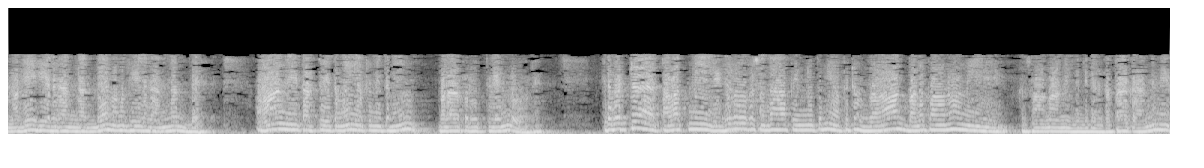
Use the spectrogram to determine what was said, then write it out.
මගේ කියලා ගන්නත් බෑ මම කියලා ගන්නත් බෑ ආන්නේ தත්ත්වය තමයි අපි මෙතනින් බලාපොරොත්තු වෙන්න ඕනේ එතකොට තවත් මේ ලෙඩ රෝග සඳහා පින්නතුනි අපිට උගාක් බලපානවා මේ සාමාන්‍ය ලෙඩ ගැන කතා කරන්නේ මේ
